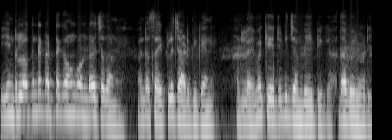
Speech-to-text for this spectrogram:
ഈ ഇന്റർലോക്കിന്റെ കട്ടൊക്കെ അവൻ കൊണ്ടുവച്ചതാണ്. അവന്റെ സൈക്കിൾ ചാടിപ്പിക്കാൻ. അല്ലേ ഇവ കയറ്റിയിട്ട് ജമ്പ് ചെയ്യിപ്പിക്കുക. അതാ പരിപാടി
